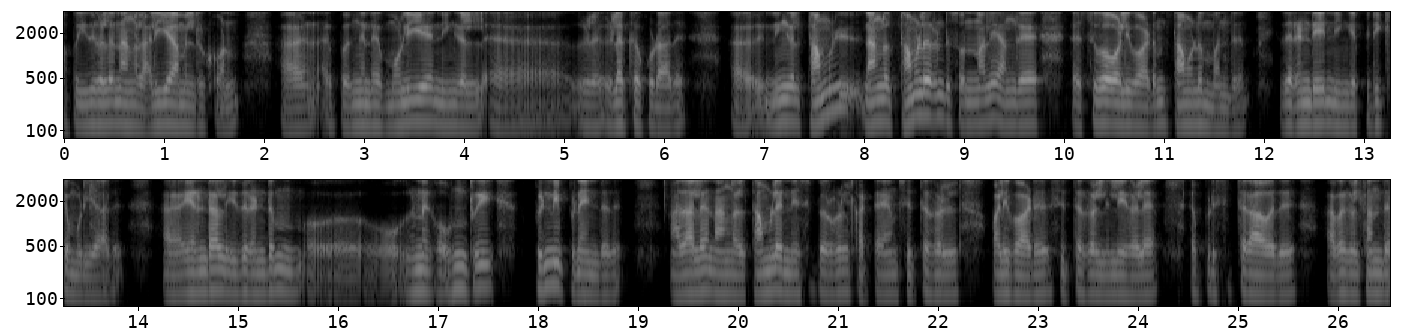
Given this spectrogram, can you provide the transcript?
அப்போ இதுகளை நாங்கள் அழியாமல் இருக்கணும். இப்போ எங்கள் மொழியை நீங்கள் இழக்கக்கூடாது. நீங்கள் தமிழ் நாங்கள் தமிழர் என்று சொன்னாலே அங்கே சிவ வழிபாடும் தமிழும் வந்துடும். இதை ரெண்டையும் நீங்கள் பிரிக்க முடியாது. ஏனென்றால் இது ரெண்டும் ஒன்றி பின்னி பிணைந்தது. அதால் நாங்கள் தமிழை நேசிப்பவர்கள் கட்டாயம் சித்தர்கள் வழிபாடு சித்தர்கள் நிலைகளை எப்படி சித்தராவது அவர்கள் தந்த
